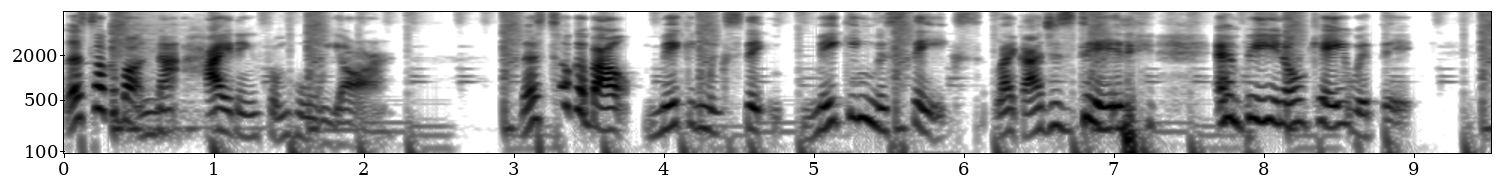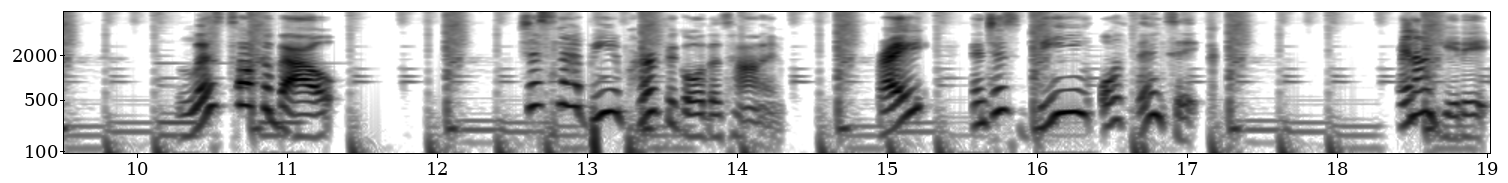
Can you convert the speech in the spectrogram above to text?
Let's talk about not hiding from who we are. Let's talk about making mistake making mistakes like I just did and being okay with it. Let's talk about just not being perfect all the time, right? And just being authentic. And I get it.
